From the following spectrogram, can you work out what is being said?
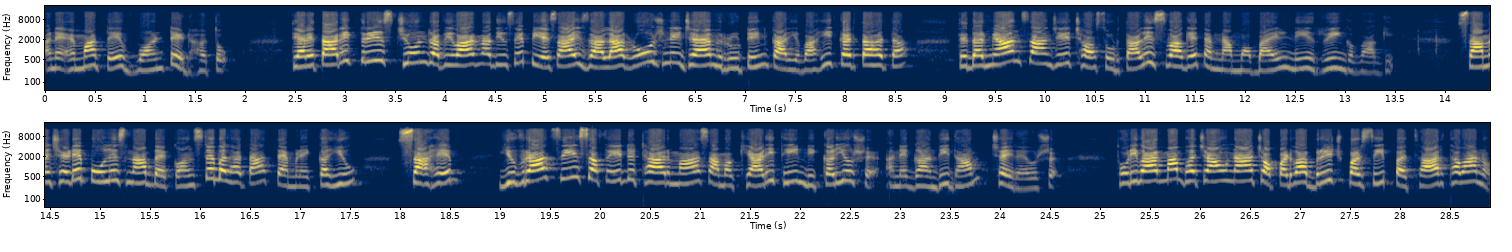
અને એમાં તે વોન્ટેડ હતો. ત્યારે તારીખ ત્રીસ જૂન રવિવારના દિવસે પીએસઆઈ ઝાલા રોજની જેમ રૂટીન કાર્યવાહી કરતા હતા. તે દરમિયાન સાંજે છ સુડતાલીસ વાગે તેમના મોબાઈલની રિંગ વાગી. સામે છેડે પોલીસના બે કોન્સ્ટેબલ હતા. તેમણે કહ્યું, સાહેબ યુવરાજસિંહ સફેદ ઠારમાં સામખિયાળીથી નીકળ્યો છે અને ગાંધીધામ જઈ રહ્યો છે. થોડી વારમાં ભચાઉના ચોપડવા બ્રિજ પરથી પસાર થવાનો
